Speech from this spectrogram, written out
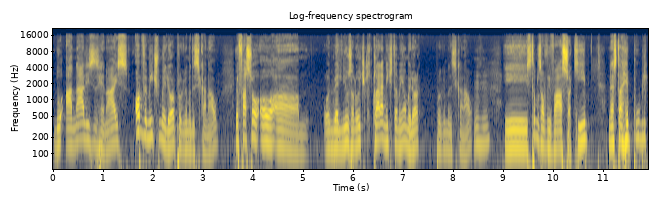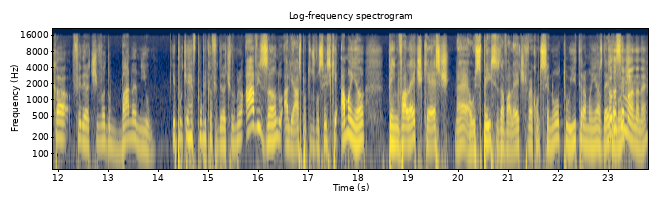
do Análises Renais. Obviamente o melhor programa desse canal. Eu faço o, a- o MBL News à noite, que claramente também é o melhor programa desse canal. Uhum. E estamos ao vivaço aqui, nesta República Federativa do Bananil. E por que República Federativa do Bananil? Avisando, aliás, para todos vocês, que amanhã tem Valete Cast, né? O Spaces da Valete, que vai acontecer no Twitter amanhã às 10 Toda da noite. semana, né?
